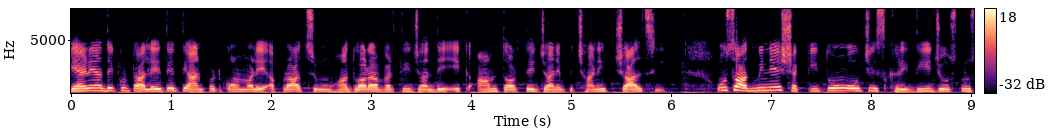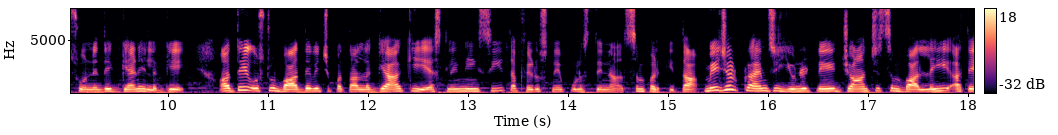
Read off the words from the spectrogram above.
ਗਹਿਣਿਆਂ ਦੇ ਘੁਟਾਲੇ ਤੇ ਧਿਆਨ ਭਟਕਾਉਣ ਵਾਲੇ ਅਪਰਾਧ ਸਮੂਹਾਂ ਦੁਆਰਾ ਵਰਤੀ ਜਾਂਦੀ ਇੱਕ ਆਮ ਤੌਰ ਤੇ ਜਾਣੀ ਪਛਾਣੀ ਚਾਲ ਸੀ। ਉਸ ਆਦਮੀ ਨੇ ਸ਼ੱਕੀ ਤੋਂ ਉਹ ਚੀਜ਼ ਖਰੀਦੀ ਜੋ ਉਸ ਨੂੰ ਸੋਨੇ ਦੇ ਗਹਿਣੇ ਲੱਗੇ ਅਤੇ ਉਸ ਨੂੰ ਬਾਅਦ ਦੇ ਵਿੱਚ ਪਤਾ ਲੱਗਿਆ ਕਿ ਇਹ ਅਸਲੀ ਨਹੀਂ ਸੀ ਤਾਂ ਫਿਰ ਉਸਨੇ ਪੁਲਿਸ ਦੇ ਨਾਲ ਸੰਪਰਕ ਕੀਤਾ। ਮੇਜਰ ਕ੍ਰਾਈਮਸ ਯੂਨਿਟ ਨੇ ਜਾਂਚ ਸੰਭਾਲ ਲਈ ਅਤੇ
